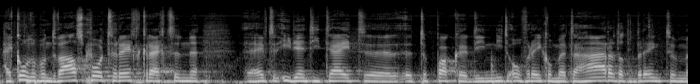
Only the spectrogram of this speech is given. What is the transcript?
hij komt op een dwaalspoor terecht, krijgt een, eh, heeft een identiteit eh, te pakken die niet overeenkomt met de haren. Dat brengt hem.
